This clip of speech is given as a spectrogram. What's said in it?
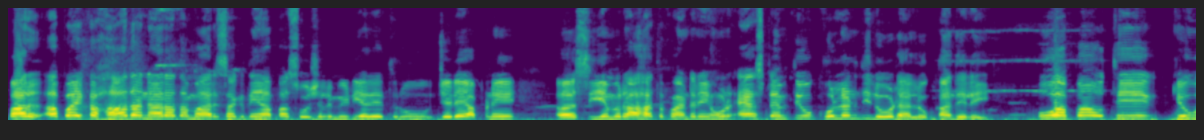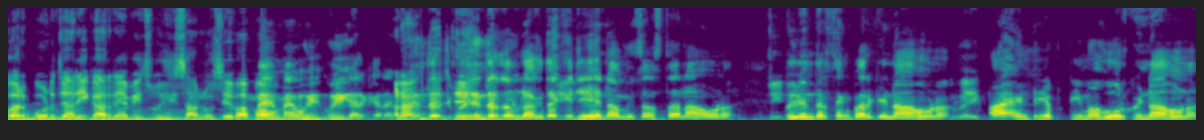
ਪਰ ਆਪਾਂ ਇੱਕ ਹਾਂ ਦਾ ਨਾਰਾ ਤਾਂ ਮਾਰ ਸਕਦੇ ਆ ਆਪਾਂ ਸੋਸ਼ਲ ਮੀਡੀਆ ਦੇ ਥਰੂ ਜਿਹੜੇ ਆਪਣੇ ਸੀਐਮ ਰਾਹਤ ਫੰਡ ਨੇ, ਹੁਣ ਇਸ ਟਾਈਮ ਤੇ ਉਹ ਖੋਲਣ ਦੀ ਲੋੜ ਹੈ ਲੋਕਾਂ ਦੇ ਲਈ। ਉਹ ਆਪਾਂ ਉੱਥੇ ਕਿਊਆਰ ਕੋਡ ਜਾਰੀ ਕਰ ਰਹੇ ਆ ਵੀ ਤੁਸੀਂ ਸਾਨੂੰ ਸੇਵਾ ਪਾਓ। ਮੈਂ ਉਹੀ ਉਹੀ ਗੱਲ ਕਰ ਰਿਹਾ ਹਨਾ, ਬਲਜਿੰਦਰ ਇੱਥੇ- ਤੁਹਾਨੂੰ ਲੱਗਦਾ ਕਿ ਜੇ। ਇਹ ਨਾਮੀ ਸੰਸਥਾ ਨਾ ਹੋਣ ਜੀ। ਸਿੰਘ ਵਰਗੇ ਨਾ ਹੋਣ ਵਾਹਿਗੁਰੂ। ਆ ਐਨਡੀਐਫ ਟੀਮਾਂ ਹੋਰ ਕੋਈ ਨਾ ਹੋਣ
